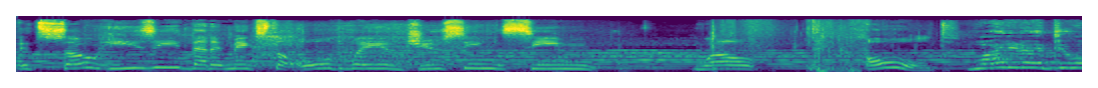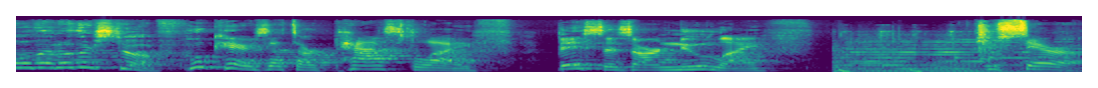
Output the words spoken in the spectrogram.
It's so easy that it makes the old way of juicing seem, well, old. Why did I do all that other stuff? Who cares? That's our past life. This is our new life. Juicero.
